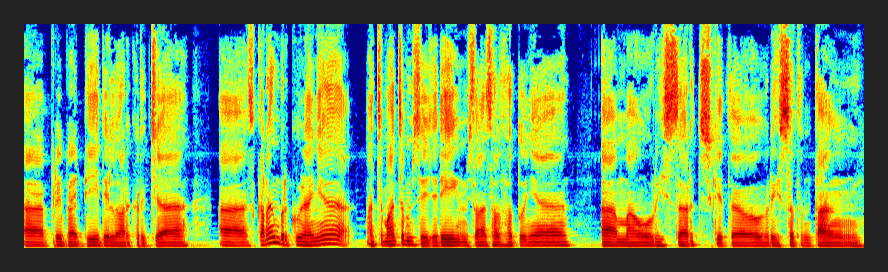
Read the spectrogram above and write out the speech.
uh, pribadi di luar kerja uh, sekarang bergunanya macam-macam sih. Jadi misalnya salah satunya uh, mau research gitu, research tentang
